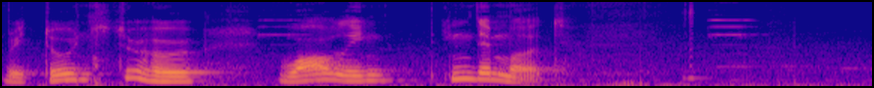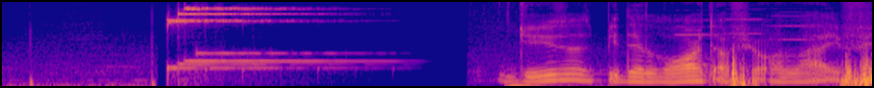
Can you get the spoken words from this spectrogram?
returns to her wallowing in the mud. Jesus be the Lord of your life.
